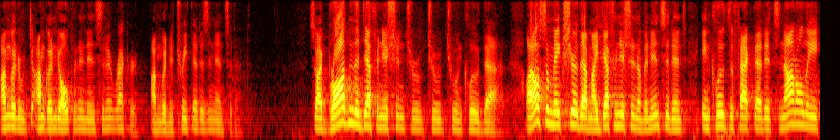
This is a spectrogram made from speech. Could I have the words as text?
I'm going to, I'm going to open an incident record. I'm going to treat that as an incident. So I broaden the definition to, to, to include that. I also make sure that my definition of an incident includes the fact that it's not only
